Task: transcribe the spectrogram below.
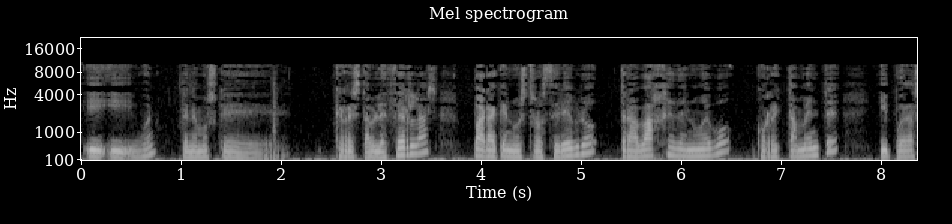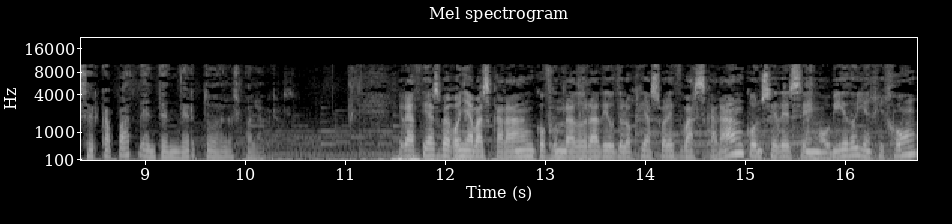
y, y bueno, tenemos que, que restablecerlas para que nuestro cerebro trabaje de nuevo correctamente y pueda ser capaz de entender todas las palabras. Gracias, Begoña Bascarán, cofundadora de Audiología Suárez Bascarán, con sedes en Oviedo y en Gijón.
